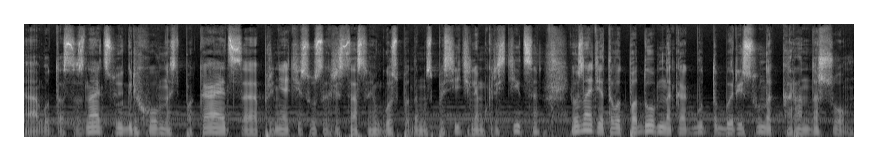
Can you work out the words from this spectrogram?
а вот осознать свою греховность, покаяться, принять Иисуса Христа своим Господом и Спасителем, креститься. И вы знаете, это вот подобно как будто бы рисунок карандашом.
